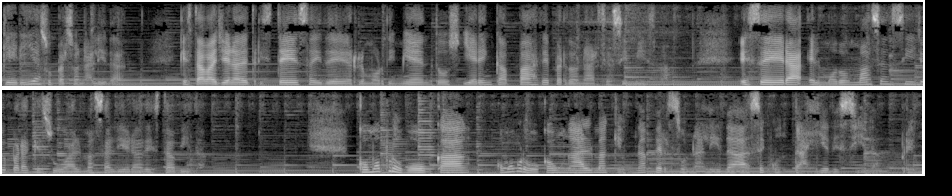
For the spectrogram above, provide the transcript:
quería su personalidad, que estaba llena de tristeza y de remordimientos y era incapaz de perdonarse a sí misma. Ese era el modo más sencillo para que su alma saliera de esta vida. ¿Cómo provoca, cómo provoca un alma que una personalidad se contagie de sida? Pregunté.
